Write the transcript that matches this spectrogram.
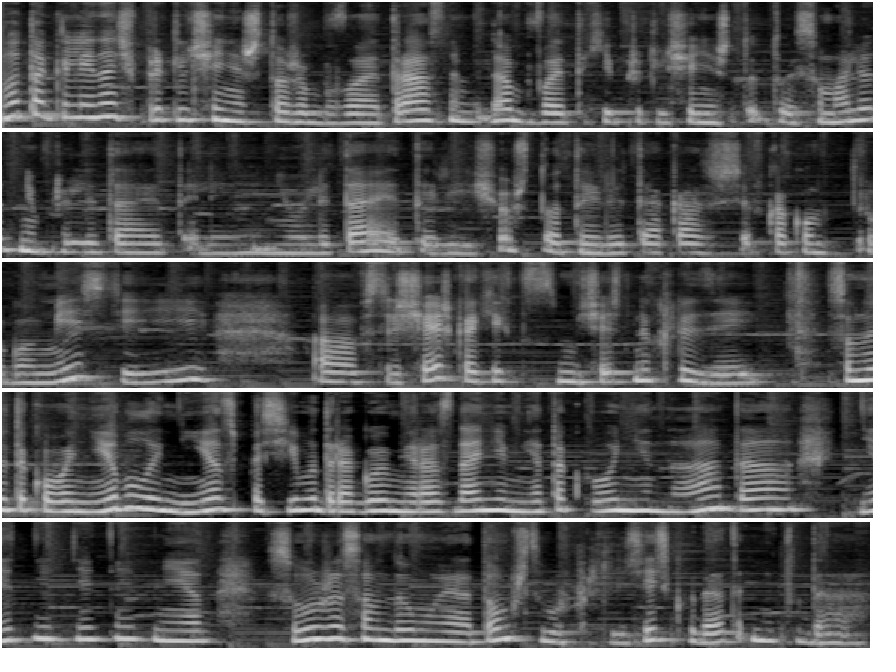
Но так или иначе, приключения же тоже бывают разными, да, бывают такие приключения, что твой самолет не прилетает или не улетает, или еще что-то, или ты оказываешься в каком-то другом месте и э, встречаешь каких-то замечательных людей. Со мной такого не было, нет, спасибо, дорогое мироздание, мне такого не надо, нет, нет, нет, нет, нет. С ужасом думаю о том, чтобы прилететь куда-то не туда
